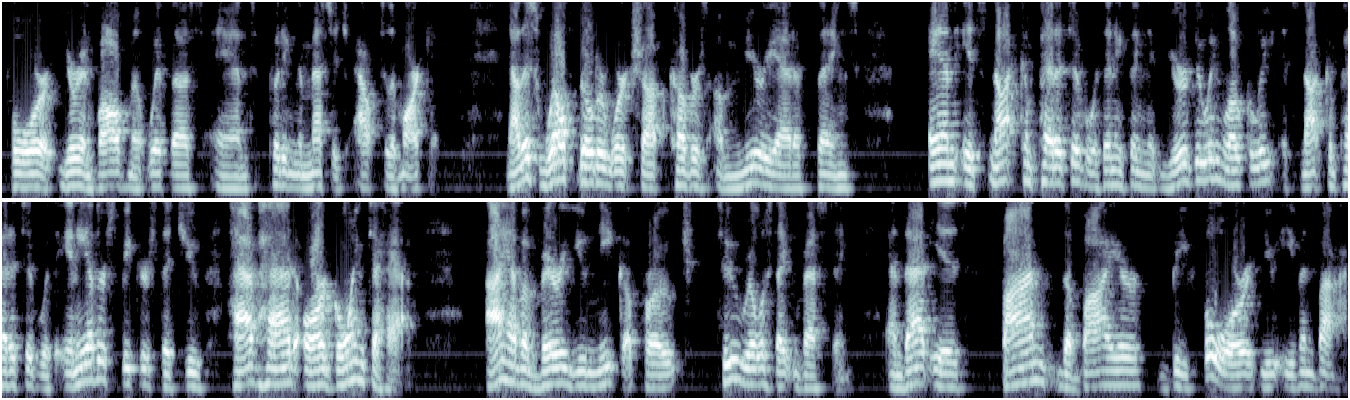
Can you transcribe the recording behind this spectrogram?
for your involvement with us and putting the message out to the market. Now, this Wealth Builder Workshop covers a myriad of things, and it's not competitive with anything that you're doing locally. It's not competitive with any other speakers that you have had or going to have. I have a very unique approach to real estate investing, and that is find the buyer before you even buy.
